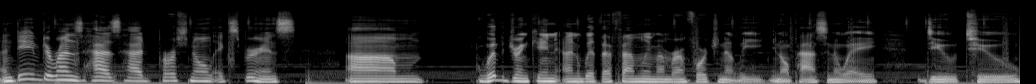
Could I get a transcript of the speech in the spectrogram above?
And Dave Dorans has had personal experience, um, with drinking and with a family member, unfortunately, you know, passing away due to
